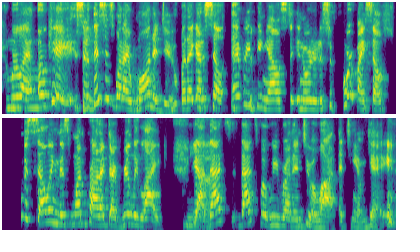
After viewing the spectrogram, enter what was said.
Mm-hmm. We're like, mm-hmm. okay, so this is what I want to do, but I got to sell everything else in order to support myself selling this one product I really like. Yeah. yeah, that's that's what we run into a lot at TMK.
